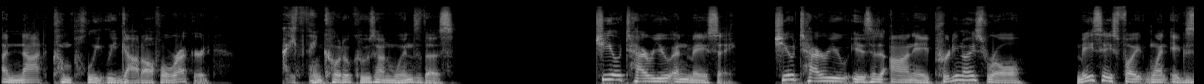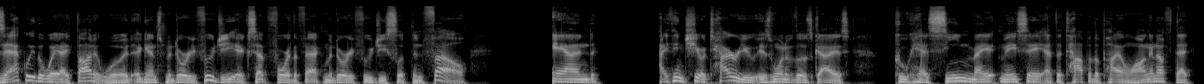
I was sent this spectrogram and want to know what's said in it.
a not completely god awful record. I think Koto Kuzan wins this. Chiyo Tairyu and Meisei. Chiyo Tairyu is on a pretty nice roll. Meisei's fight went exactly the way I thought it would against Midori Fuji, except for the fact Midori Fuji slipped and fell. And I think Chiyo Tairyu is one of those guys who has seen Meisei at the top of the pile long enough that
